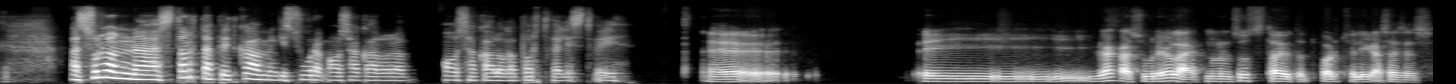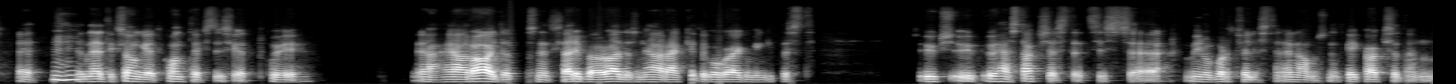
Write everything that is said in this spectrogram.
aga sul on äh, startup'id ka mingi suurema osakaalu, osakaaluga portfellist või? Äh, ei, väga suur ei ole, et mul on suhteliselt hajutatud portfell igas asjas, et, mm -hmm. et näiteks ongi, et kontekstis, et kui jah, hea raadios, näiteks Äripäeva raadios on hea rääkida kogu aeg mingitest üks, ühest aktsiast, et siis äh, minu portfellist on enamus, need kõik aktsiad on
